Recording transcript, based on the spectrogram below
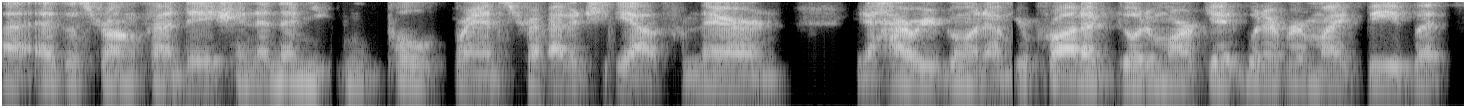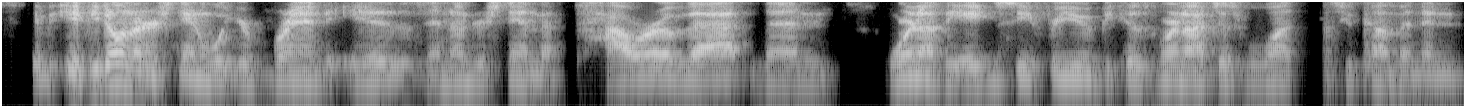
uh, as a strong foundation and then you can pull brand strategy out from there and you know how are you going to your product go to market whatever it might be. But if, if you don't understand what your brand is and understand the power of that then we're not the agency for you because we're not just ones who come in and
